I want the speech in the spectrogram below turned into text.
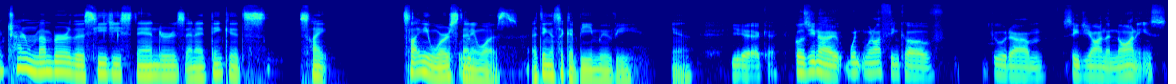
I'm trying to remember the CG standards, and I think it's slight, slightly worse than it- it was. I think it's like a B movie. Yeah. Yeah, okay. Because you know, when when I think of good um CGI in the nineties,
